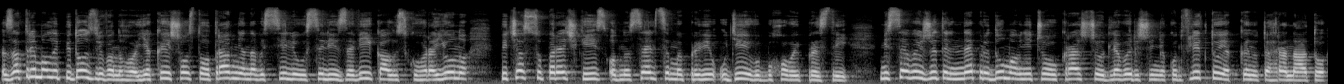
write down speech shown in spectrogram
Затримали підозрюваного, який 6 травня на весіллі у селі Завій Калузького району під час суперечки із односельцями привів у дію вибуховий пристрій. Місцевий житель не придумав нічого кращого для вирішення конфлікту, як кинути гранату.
